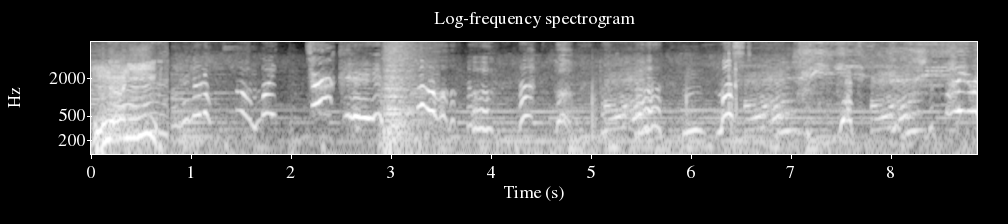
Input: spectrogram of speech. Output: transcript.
NANI?! No, no, no! Oh, my turkey! Oh, uh, uh, uh, must get the fire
